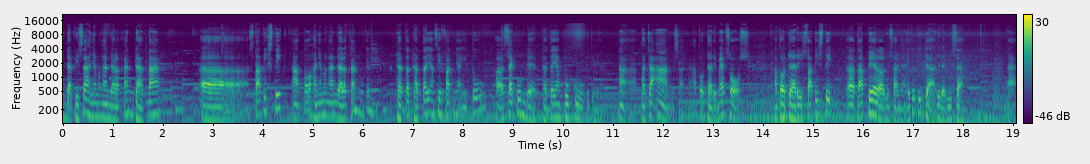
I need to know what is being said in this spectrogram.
Tidak bisa hanya mengandalkan data uh, statistik atau hanya mengandalkan mungkin data-data yang sifatnya itu uh, sekunder data yang buku gitu ya. Nah bacaan misalnya atau dari medsos atau dari statistik uh, tabel misalnya itu tidak tidak bisa Nah,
